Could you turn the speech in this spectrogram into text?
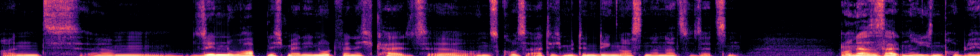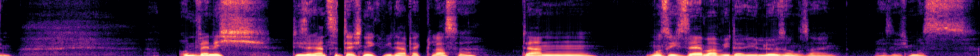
und ähm, sehen überhaupt nicht mehr die Notwendigkeit, äh, uns großartig mit den Dingen auseinanderzusetzen. Und das ist halt ein Riesenproblem. Und wenn ich diese ganze Technik wieder weglasse, dann muss ich selber wieder die Lösung sein. Also ich muss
